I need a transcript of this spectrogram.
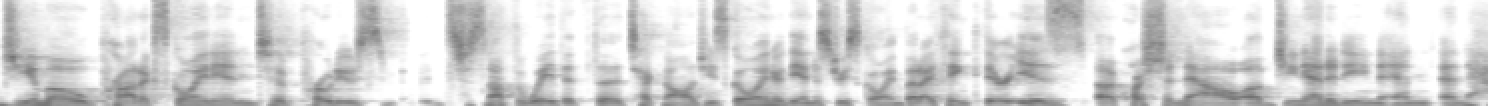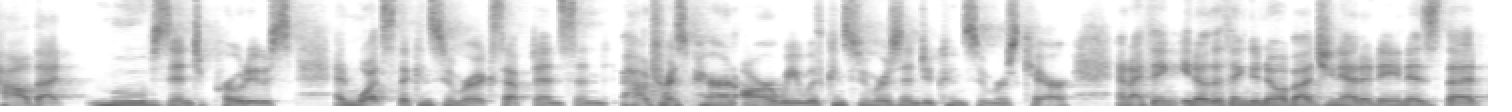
GMO products going into produce. It's just not the way that the technology is going or the industry is going. But I think there is a question now of gene editing and, and how that moves into produce and what's the consumer acceptance and how transparent are we with consumers and do consumers care? And I think, you know, the thing to know about gene editing is that,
